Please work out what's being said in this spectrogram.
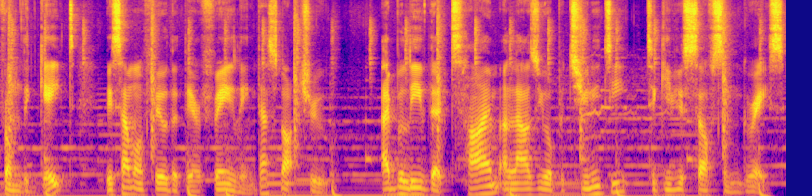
from the gate, they somehow feel that they're failing. That's not true. I believe that time allows you opportunity to give yourself some grace.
